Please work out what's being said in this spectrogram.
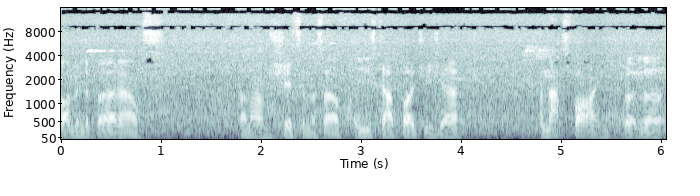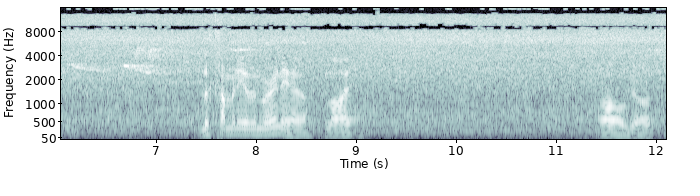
So I'm in the birdhouse and I'm shitting myself. I used to have budgies, yeah, and that's fine. But look, look how many of them are in here. Like, oh god.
